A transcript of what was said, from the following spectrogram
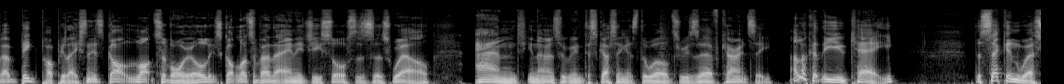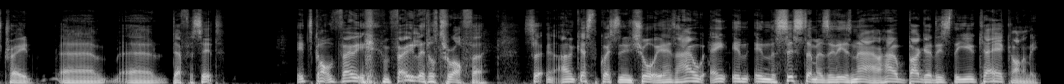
a big population. It's got lots of oil. It's got lots of other energy sources as well. And you know, as we've been discussing, it's the world's reserve currency. I look at the UK, the second worst trade uh, uh, deficit it's got very very little to offer. So I guess the question in short is how in in the system as it is now, how buggered is the UK economy?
